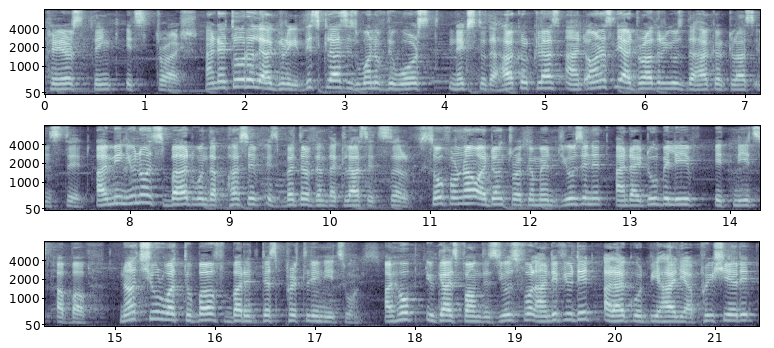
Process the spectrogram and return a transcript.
players think it's trash. And I totally agree, this class is one of the worst next to the hacker class and honestly I'd rather use the hacker class instead. I mean you know it's bad when the passive is better than the class itself. So for now I don't recommend using it and I do believe it needs a buff. Not sure what to buff, but it desperately needs one. I hope you guys found this useful and if you did, a like would be highly appreciated.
